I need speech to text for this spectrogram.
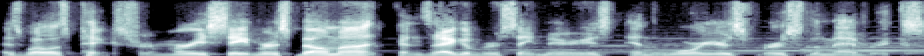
as well as picks for Murray State versus Belmont, Gonzaga versus St. Mary's, and the Warriors versus the Mavericks.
